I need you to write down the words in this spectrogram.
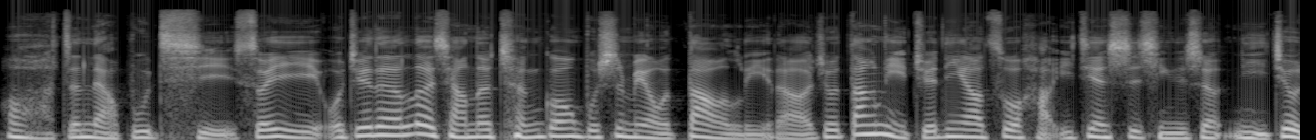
哦，真了不起。所以我觉得乐强的成功不是没有道理的。就当你决定要做好一件事情的时候，你就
